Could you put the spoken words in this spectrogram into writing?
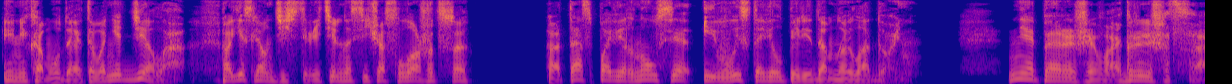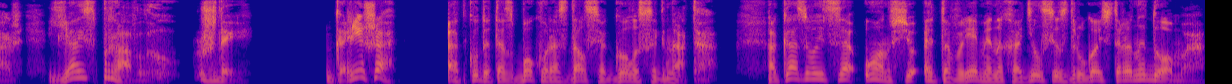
и никому до этого нет дела. А если он действительно сейчас ложится?» Атас повернулся и выставил передо мной ладонь. «Не переживай, Гриша, царь, я исправлю. Жди». «Гриша!» Откуда-то сбоку раздался голос Игната. Оказывается, он все это время находился с другой стороны дома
